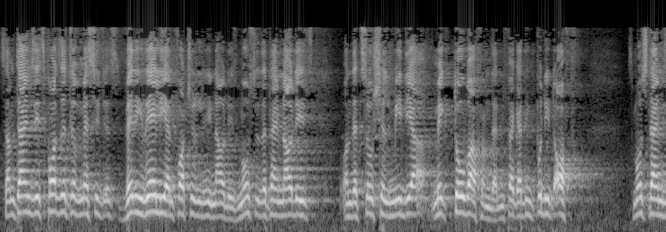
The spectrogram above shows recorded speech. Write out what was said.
sometimes it's positive messages, very rarely unfortunately nowadays. Most of the time nowadays on that social media, make tawbah from that. In fact, I think put it off. Most times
